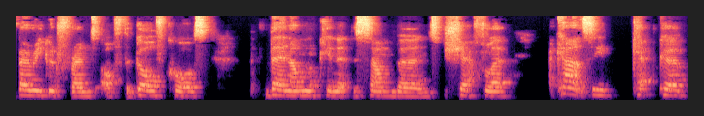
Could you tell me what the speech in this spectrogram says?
very good friends off the golf course. Then I'm looking at the Sam Burns, Scheffler. I can't see Koepka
